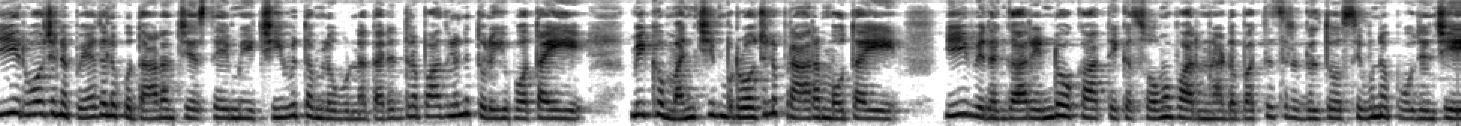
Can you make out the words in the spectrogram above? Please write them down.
ఈ రోజున పేదలకు దానం చేస్తే మీ జీవితంలో ఉన్న దరిద్ర బాధలను తొలగిపోతాయి. మీకు మంచి రోజులు ప్రారంభమవుతాయి. ఈ విధంగా రెండో కార్తీక సోమవారం నాడు భక్తి శ్రద్ధలతో శివుని పూజించి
